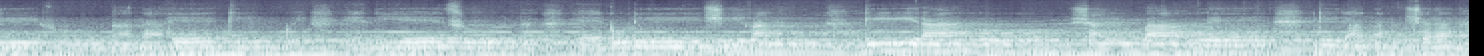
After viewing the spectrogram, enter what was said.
jivunana ekingwe eni yezuna eguri shiva. Girango shambale giranam charanam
